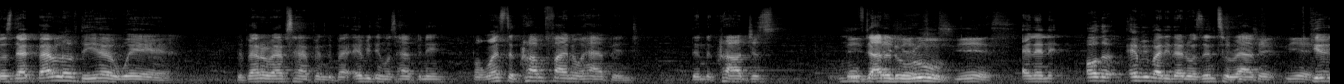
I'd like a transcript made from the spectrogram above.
was that battle of the year where the battle raps happened, the ba- everything was happening. But once the Krump final happened, then the crowd just moved out of the room, Yes. and then all the everybody that was into rap Okay, yeah.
